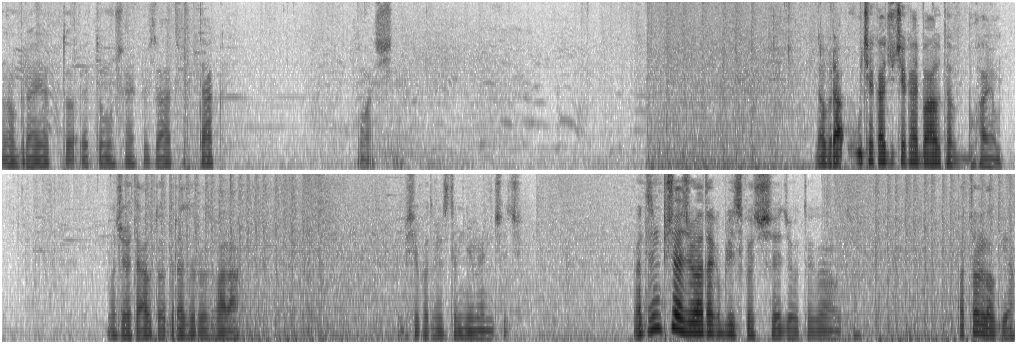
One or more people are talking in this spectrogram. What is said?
Dobra, ja to, muszę jakoś załatwić, tak? Właśnie. Dobra, uciekać, uciekać, bo auta wybuchają. Może to auto od razu rozwala. Żeby się potem z tym nie męczyć. A ten przeżył, a tak blisko siedział tego auta. Patologia.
